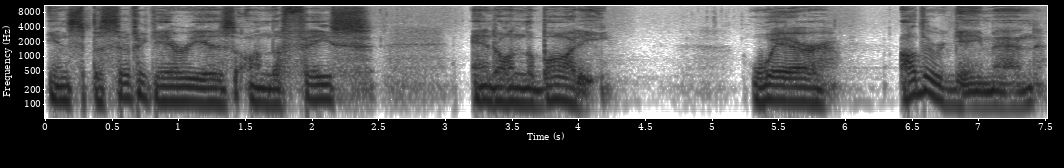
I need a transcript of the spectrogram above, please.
in specific areas on the face and on the body, where other gay men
